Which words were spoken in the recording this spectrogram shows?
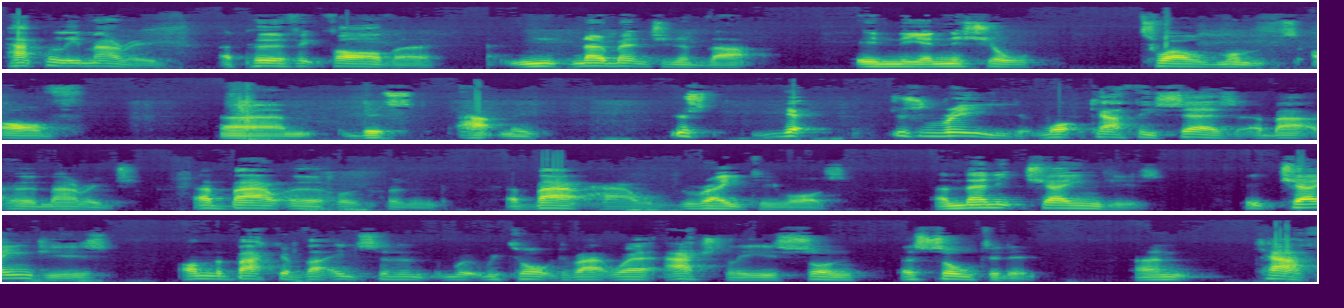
happily married, a perfect father. N- no mention of that in the initial 12 months of um, this happening. Just get, just read what Kathy says about her marriage, about her husband, about how great he was. And then it changes. It changes on the back of that incident we we talked about where Ashley, his son, assaulted him. And Kath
